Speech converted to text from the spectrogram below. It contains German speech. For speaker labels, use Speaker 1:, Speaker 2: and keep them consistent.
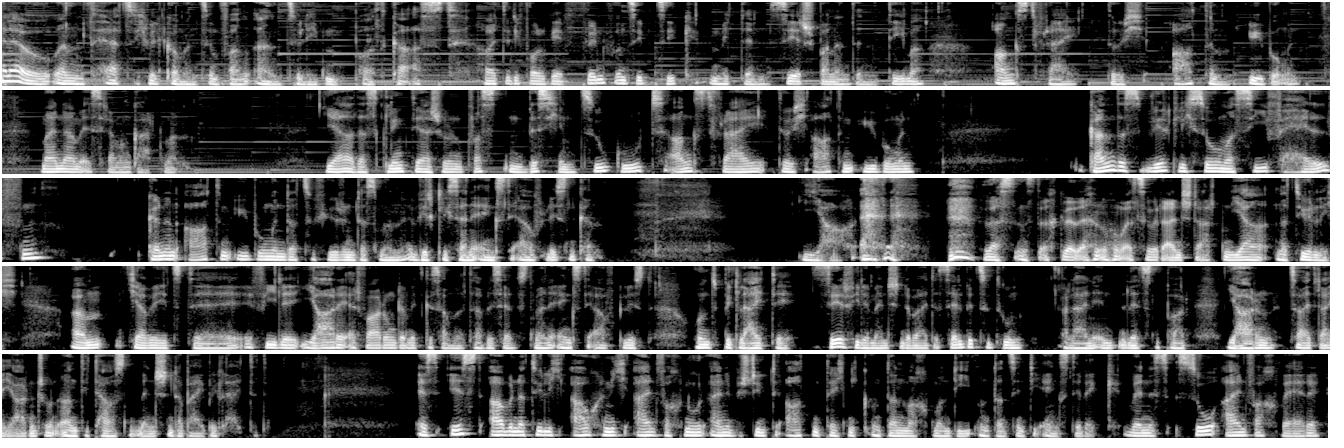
Speaker 1: Hallo und herzlich willkommen zum Fang an zu lieben Podcast. Heute die Folge 75 mit dem sehr spannenden Thema Angstfrei durch Atemübungen. Mein Name ist Ramon Gartmann. Ja, das klingt ja schon fast ein bisschen zu gut, angstfrei durch Atemübungen. Kann das wirklich so massiv helfen? Können Atemübungen dazu führen, dass man wirklich seine Ängste auflösen kann? Ja, lasst uns doch gerade einmal mal so reinstarten. Ja, natürlich. Ähm, ich habe jetzt äh, viele Jahre Erfahrung damit gesammelt, habe selbst meine Ängste aufgelöst und begleite sehr viele Menschen dabei, dasselbe zu tun. Alleine in den letzten paar Jahren, zwei, drei Jahren schon an die tausend Menschen dabei begleitet. Es ist aber natürlich auch nicht einfach nur eine bestimmte Atemtechnik und dann macht man die und dann sind die Ängste weg. Wenn es so einfach wäre,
